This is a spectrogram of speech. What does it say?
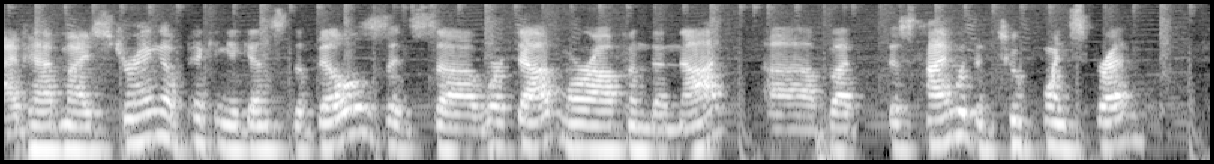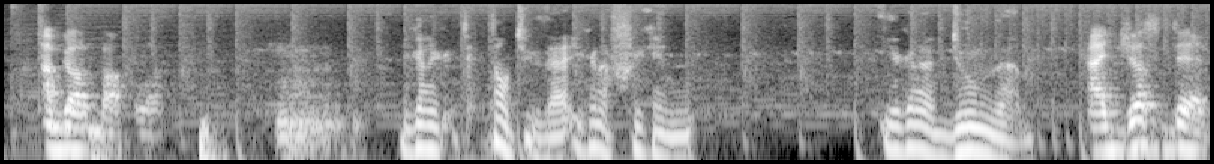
I've had my string of picking against the Bills. It's uh, worked out more often than not, uh, but this time with the two point spread, I'm going Buffalo. You're gonna don't do that. You're gonna freaking. You're gonna doom them. I just did.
